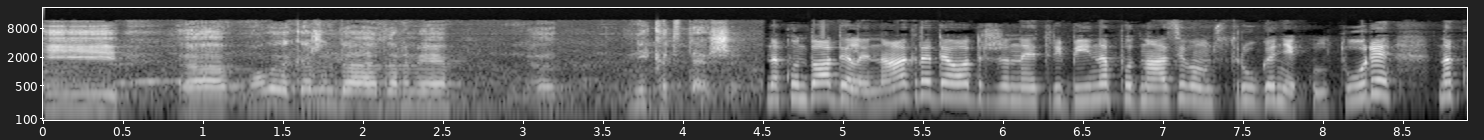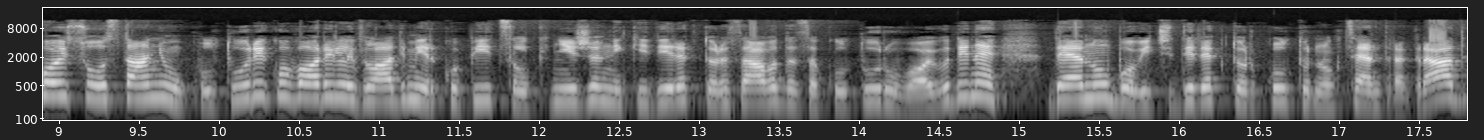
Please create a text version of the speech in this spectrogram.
i mogu da kažem da, da nam je nikad teže. Nakon dodele nagrade održana je tribina pod nazivom Struganje kulture, na kojoj su o stanju u kulturi govorili Vladimir Kopical, književnik i direktor Zavoda za kulturu Vojvodine, Dejan Ubović, direktor Kulturnog centra Grad,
